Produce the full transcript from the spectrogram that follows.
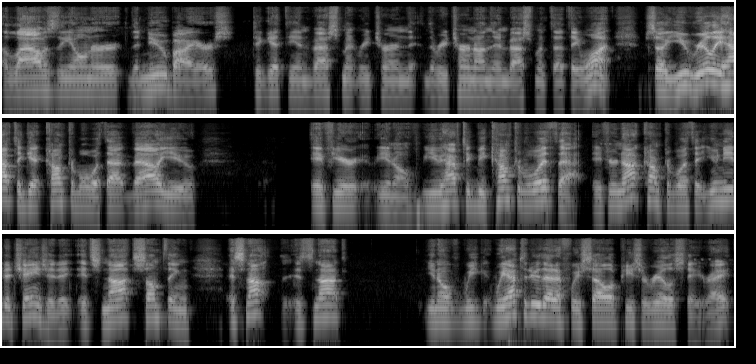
allows the owner the new buyers to get the investment return the return on the investment that they want. So you really have to get comfortable with that value if you're you know you have to be comfortable with that. If you're not comfortable with it you need to change it. it it's not something it's not it's not you know we we have to do that if we sell a piece of real estate right?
